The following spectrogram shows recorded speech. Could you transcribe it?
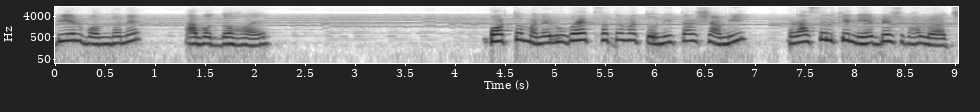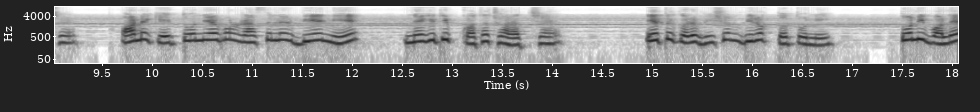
বিয়ের বন্ধনে আবদ্ধ হয়। বর্তমানে রুবায়েত ফাতেমা তনি তার স্বামী রাসেলকে নিয়ে বেশ ভালো আছে। অনেকেই তনি এবং রাসেলের বিয়ে নিয়ে নেগেটিভ কথা ছড়াচ্ছে। এতে করে ভীষণ বিরক্ত তনি। তনি বলে,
